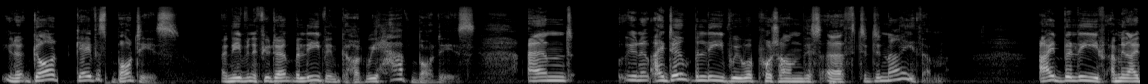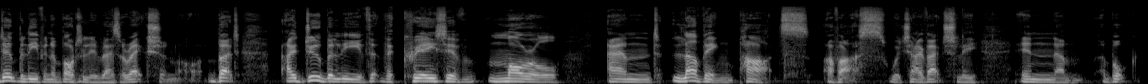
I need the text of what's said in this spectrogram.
You know, God gave us bodies. And even if you don't believe in God, we have bodies. And, you know, I don't believe we were put on this earth to deny them. I believe, I mean, I don't believe in a bodily resurrection, but I do believe that the creative, moral, and loving parts of us, which I've actually in um, a book,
